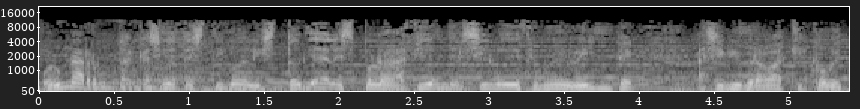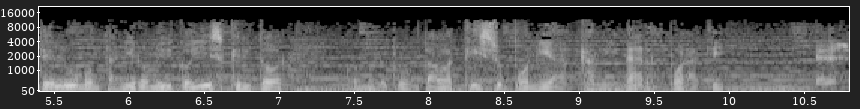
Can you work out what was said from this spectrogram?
por una ruta que ha sido testigo de la historia de la exploración del siglo XIX-XX. Así vibraba Kiko Betelu, montañero médico y escritor, cuando le preguntaba qué suponía caminar por aquí. Es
